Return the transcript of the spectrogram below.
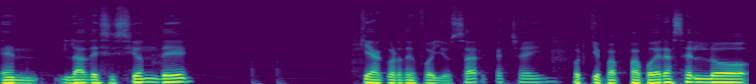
en la decisión de qué acordes voy a usar, ¿cachai? Porque para poder hacerlo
